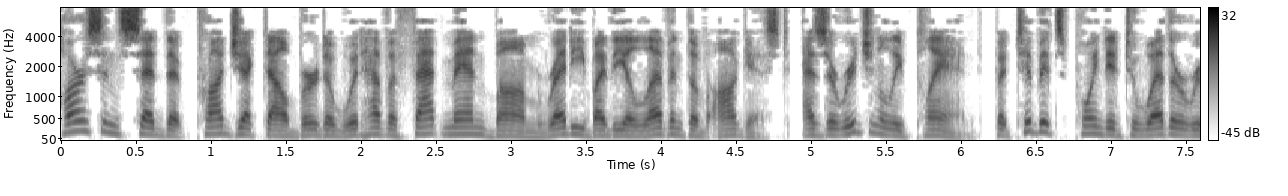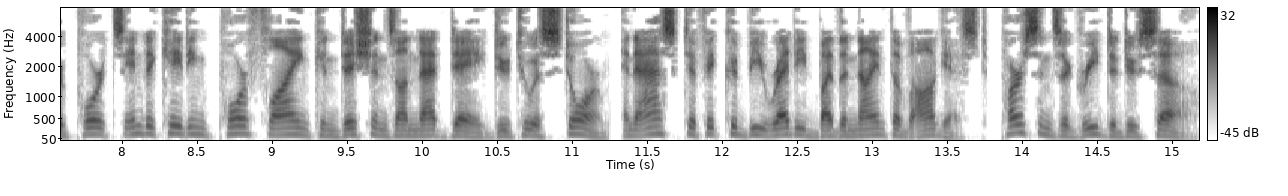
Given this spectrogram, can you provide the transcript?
Parsons said that Project Alberta would have a Fat Man bomb ready by the 11th of August, as originally planned, but Tibbets pointed to weather reports indicating poor flying conditions on that day due to a storm, and asked if it could be readied by the 9th of August. Parsons agreed to do so.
